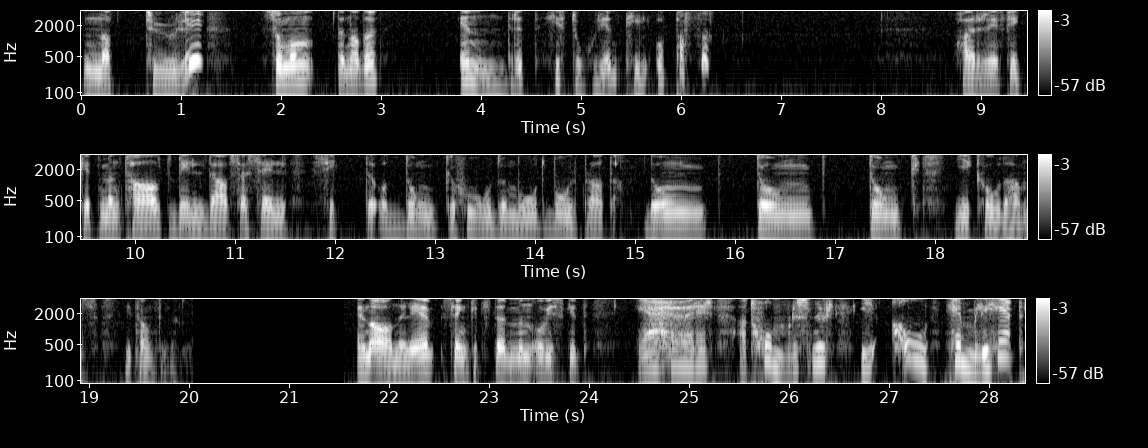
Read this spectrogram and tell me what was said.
naturlig, som om den hadde endret historien til å passe. Harry fikk et mentalt bilde av seg selv sitte og dunke hodet mot bordplata. Dunk, dunk, dunk gikk hodet hans i tankene. En annen elev senket stemmen og hvisket. Jeg hører at Humlesnurr i all hemmelighet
